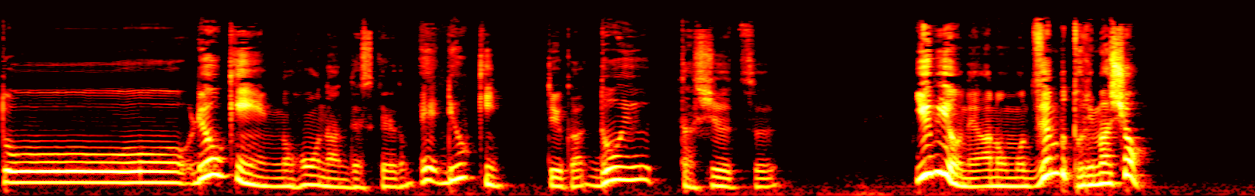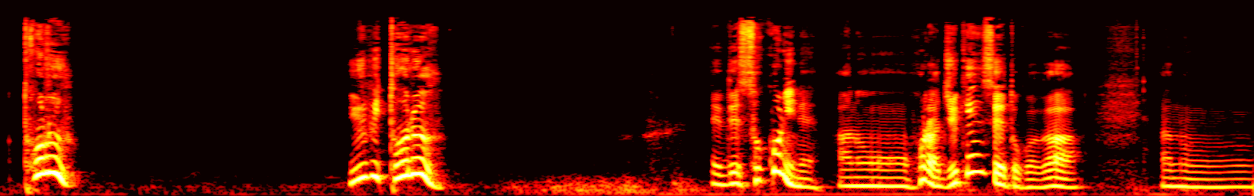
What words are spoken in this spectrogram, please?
と料金の方なんですけれどもえ料金っていうかどういった手術？指をねあのもう全部取りましょう。取る。指取る。でそこにねあのーほら受験生とかがあのー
